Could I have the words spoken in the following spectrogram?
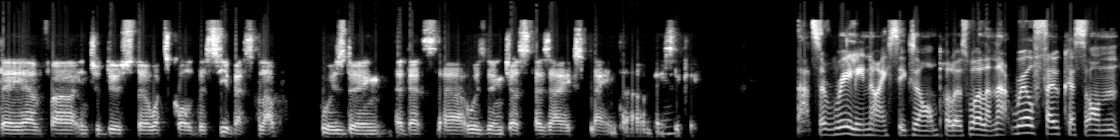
they have uh, introduced uh, what's called the Seabass Club, who is doing that's who is doing just as I explained, basically. That's a really nice example as well. And that real focus on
